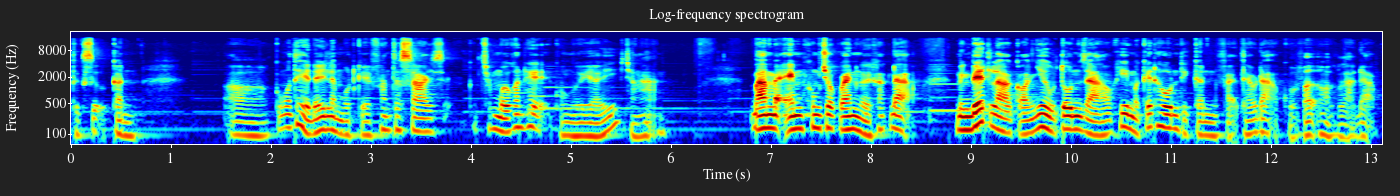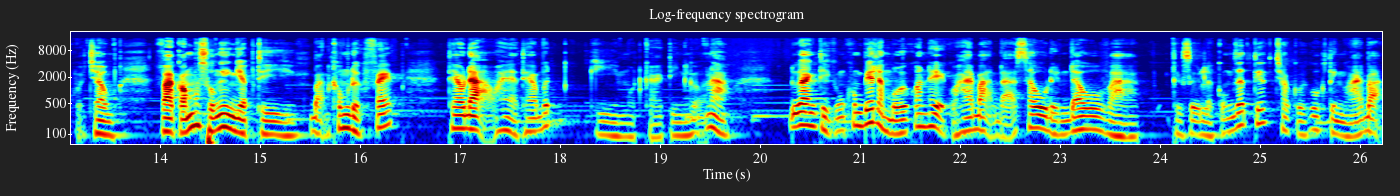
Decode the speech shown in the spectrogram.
thực sự cần uh, cũng có thể đây là một cái fantasize trong mối quan hệ của người ấy chẳng hạn. Ba mẹ em không cho quen người khác đạo. Mình biết là có nhiều tôn giáo khi mà kết hôn thì cần phải theo đạo của vợ hoặc là đạo của chồng. Và có một số nghề nghiệp thì bạn không được phép theo đạo hay là theo bất kỳ một cái tín ngưỡng nào. Đức Anh thì cũng không biết là mối quan hệ của hai bạn đã sâu đến đâu và thực sự là cũng rất tiếc cho cuối cuộc tình của hai bạn.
